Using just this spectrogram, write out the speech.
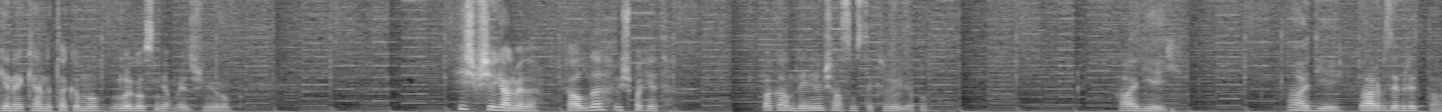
Gene kendi takımı logosunu yapmayı düşünüyorum. Hiçbir şey gelmedi. Kaldı 3 paket. Bakalım deneyelim şansımız tekrar öyle yapalım. Haydi. Haydi. Ver bize bir et daha.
